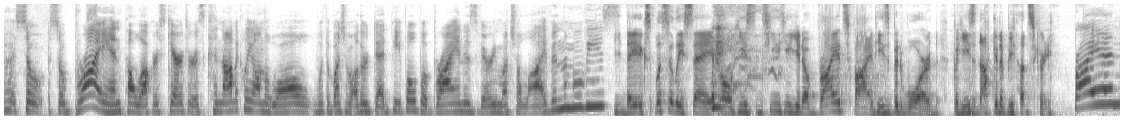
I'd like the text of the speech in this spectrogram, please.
uh, so so Brian, Paul Walker's character, is canonically on the wall with a bunch of other dead people, but Brian is very much alive in the movies. They explicitly say, "Oh, he's he, you know Brian's fine. He's been warned, but he's not going to be on screen." Brian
